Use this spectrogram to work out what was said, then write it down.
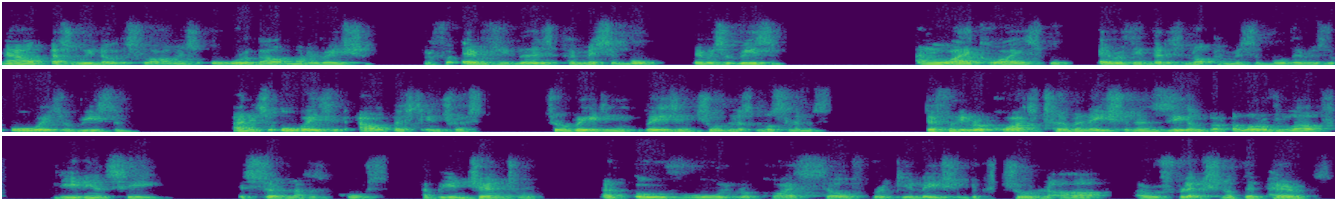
Now, as we know, Islam is all about moderation. And for everything that is permissible, there is a reason. And likewise, with everything that is not permissible, there is always a reason, and it's always in our best interest. So raising, raising children as Muslims definitely requires determination and zeal, but a lot of love, leniency in certain matters, of course, and being gentle. And overall, it requires self-regulation because children are a reflection of their parents.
